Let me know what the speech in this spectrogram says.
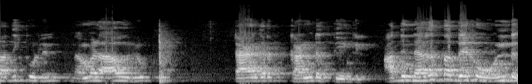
നദിക്കുള്ളിൽ നമ്മൾ ആ ഒരു ടാങ്കർ കണ്ടെത്തിയെങ്കിൽ അതിനകത്ത് അദ്ദേഹം ഉണ്ട്.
